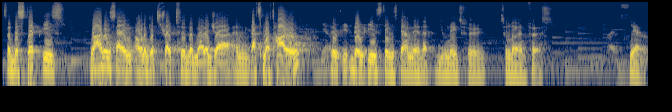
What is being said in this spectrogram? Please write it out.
So the step is rather than saying I want to get straight to the manager and that's my title, Yeah. there, there is things down there that you need to, to learn first. Right. Yeah.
